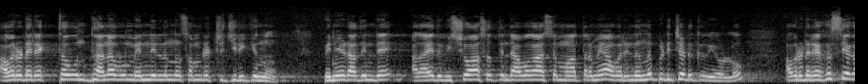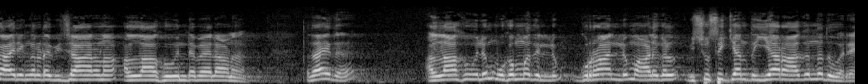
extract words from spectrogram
അവരുടെ രക്തവും ധനവും എന്നിൽ നിന്ന് സംരക്ഷിച്ചിരിക്കുന്നു. പിന്നീട് അതിന്റെ അതായത് വിശ്വാസത്തിന്റെ അവകാശം മാത്രമേ അവരിൽ നിന്ന് പിടിച്ചെടുക്കുകയുള്ളൂ. അവരുടെ രഹസ്യ കാര്യങ്ങളുടെ വിചാരണ അള്ളാഹുവിന്റെ മേലാണ്. അതായത് അള്ളാഹുവിലും മുഹമ്മദിലും ഖുറാനിലും ആളുകൾ വിശ്വസിക്കാൻ തയ്യാറാകുന്നതുവരെ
